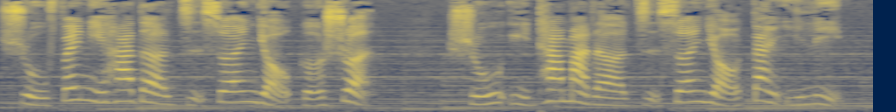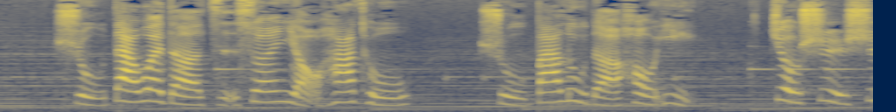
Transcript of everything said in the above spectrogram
属菲尼哈的子孙有格顺，属以他玛的子孙有但以理，属大卫的子孙有哈图，属巴路的后裔，就是示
